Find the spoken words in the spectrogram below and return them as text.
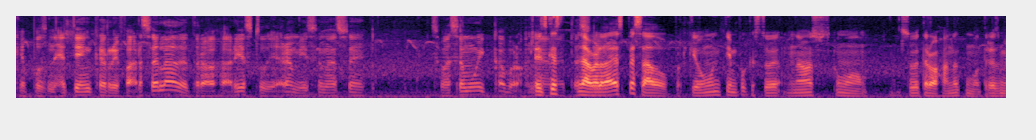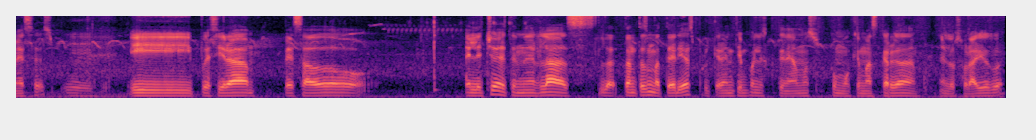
que pues net tienen que rifársela de trabajar y estudiar. A mí se me hace se me hace muy cabrón. Es que la verdad es pesado, porque hubo un tiempo que estuve, no, como, estuve trabajando como tres meses y pues era pesado el hecho de tener las, tantas materias, porque era en tiempo en los que teníamos como que más carga en los horarios, güey.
